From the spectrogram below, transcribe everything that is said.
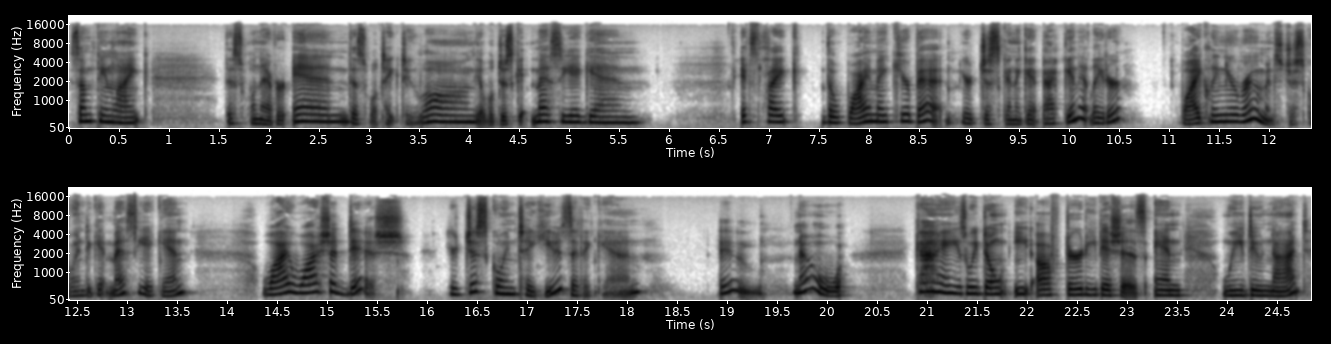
Something like, this will never end, this will take too long, it will just get messy again. It's like the why make your bed? You're just going to get back in it later. Why clean your room? It's just going to get messy again. Why wash a dish? You're just going to use it again. Ew, no. Guys, we don't eat off dirty dishes and we do not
